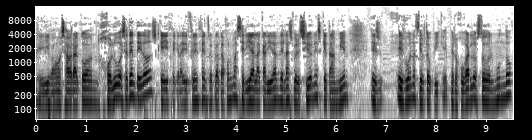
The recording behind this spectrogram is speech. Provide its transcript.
Y vamos ahora con Jolugo72, que dice que la diferencia entre plataformas sería la calidad de las versiones, que también es, es bueno cierto pique, pero jugarlos todo el mundo.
